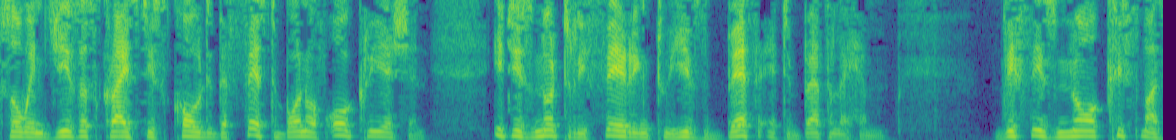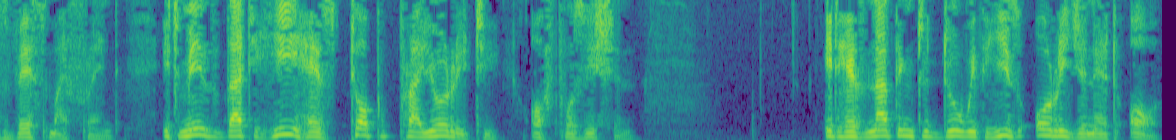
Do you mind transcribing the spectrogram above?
So when Jesus Christ is called the firstborn of all creation, it is not referring to his birth at Bethlehem. This is no Christmas verse, my friend. It means that he has top priority of position. It has nothing to do with his origin at all.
